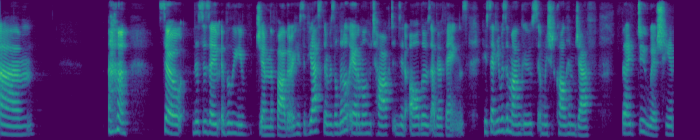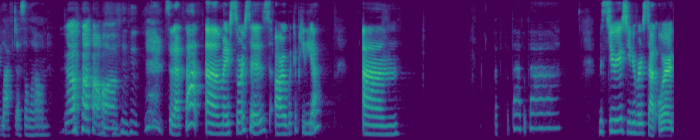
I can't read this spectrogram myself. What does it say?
um, so this is, I, I believe, Jim, the father. He said, Yes, there was a little animal who talked and did all those other things. He said he was a mongoose and we should call him Jeff, but I do wish he had left us alone. so that's that. Um, my sources are Wikipedia. Um, mysteriousuniverse.org.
